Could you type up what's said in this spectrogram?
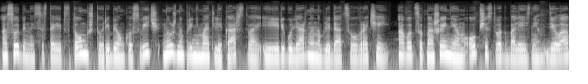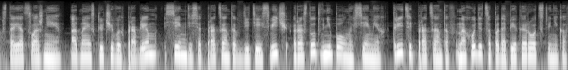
Особенность состоит в том, что ребенку с ВИЧ нужно принимать лекарства и регулярно наблюдаться у врачей. А вот с отношением общества к болезни дела обстоят сложнее. Одна из ключевых проблем – 70% детей с ВИЧ растут в неполных семьях, семьях 30% находятся под опекой родственников,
